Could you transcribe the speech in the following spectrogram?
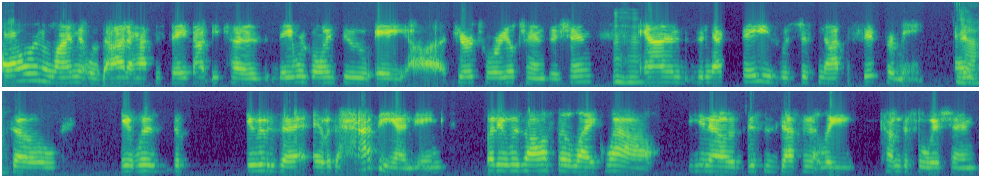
all in alignment with that. I have to say that because they were going through a uh, territorial transition Mhm. and the next phase was just not the fit for me. And Yeah. so it was the it was a it was a happy ending, but it was also like, wow, you know, this has definitely come to fruition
